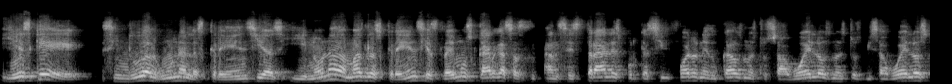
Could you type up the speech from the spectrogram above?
Y es que, sin duda alguna, las creencias, y no nada más las creencias, traemos cargas ancestrales porque así fueron educados nuestros abuelos, nuestros bisabuelos,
